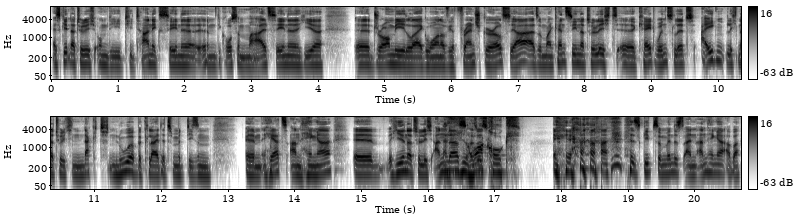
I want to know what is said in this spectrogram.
Es geht natürlich um die Titanic-Szene, ähm, die große Mahlszene hier. Äh, Draw Me Like One of Your French Girls, ja, also man kennt sie natürlich, äh, Kate Winslet, eigentlich natürlich nackt, nur bekleidet mit diesem ähm, Herzanhänger. Äh, hier natürlich anders. ein Also es- Horcrux. ja, es gibt zumindest einen Anhänger, aber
